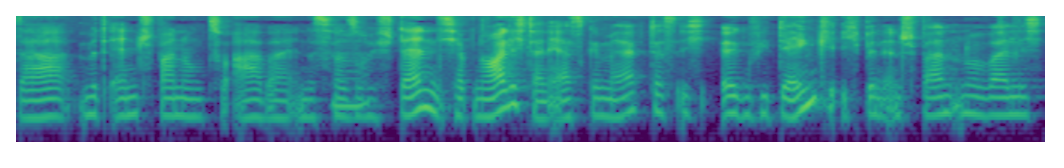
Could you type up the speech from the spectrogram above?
da mit Entspannung zu arbeiten, das versuche ich ständig. Ich habe neulich dann erst gemerkt, dass ich irgendwie denke, ich bin entspannt, nur weil ich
